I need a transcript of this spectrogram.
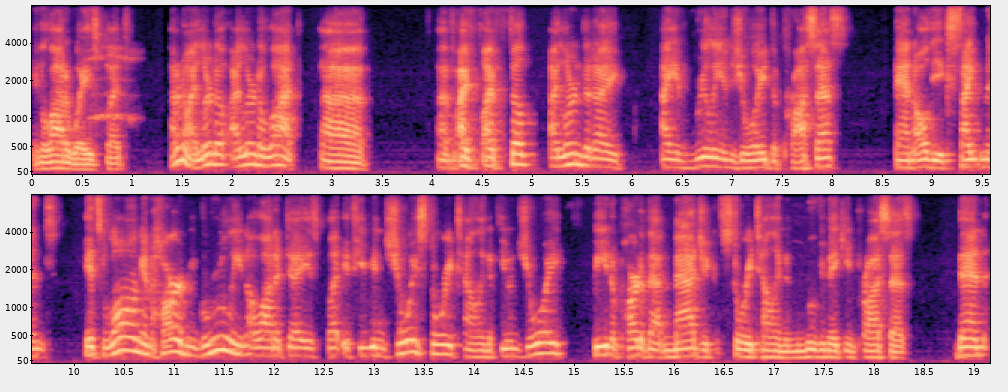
in a lot of ways. But I don't know. I learned a, I learned a lot. Uh, I've, I've, i felt I learned that I I had really enjoyed the process and all the excitement it's long and hard and grueling a lot of days but if you enjoy storytelling if you enjoy being a part of that magic of storytelling and the movie making process then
